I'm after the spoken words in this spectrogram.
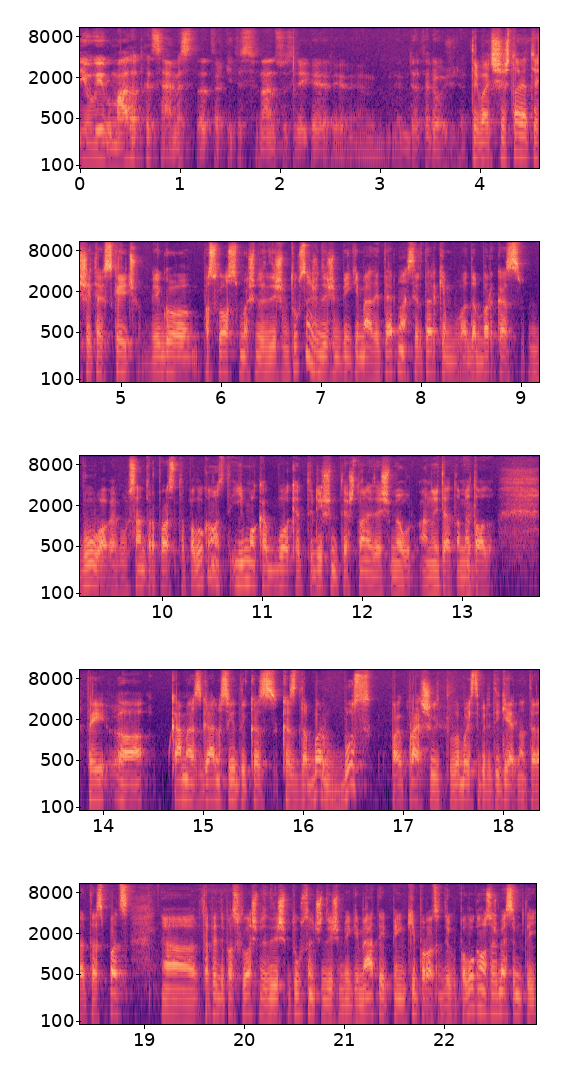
jau jeigu matot, kad semės, tada tvarkytis finansus reikia ir, ir, detaliau žiūrėti. Tai va šitoje vietoje šiek tiek skaičių. Jeigu paskolos suma 120 tūkstančių, 25 metai terminas ir tarkim, va dabar kas buvo apie pusantro procento palūkanos, tai įmoka buvo 480 eurų anuiteto metodu. Tai uh, ką mes galim sakyti, kas, kas dabar bus, praktiškai labai stipriai tikėtina, tai yra tas pats, ta pati paskola 120 tūkstančių, 25 metai 5 procentai. Jeigu palūkanos užmesim, tai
